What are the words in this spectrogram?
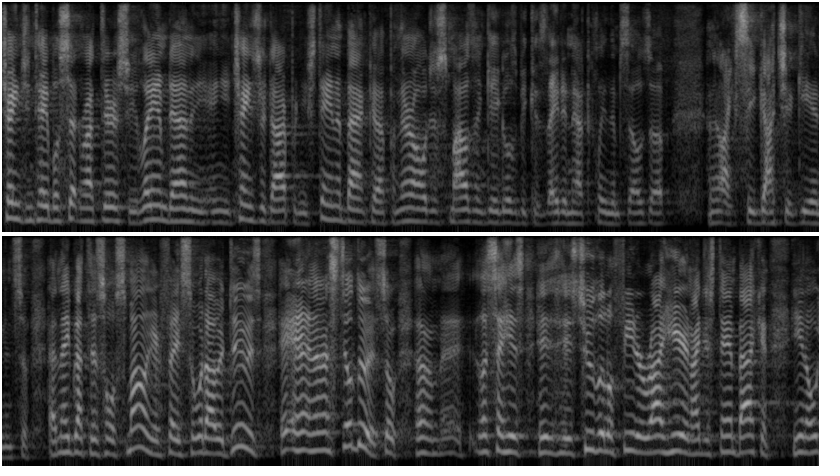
changing table sitting right there, so you lay them down and you, and you change their diaper and you stand them back up, and they're all just smiles and giggles because they didn't have to clean themselves up. And they're like, see, got you again. And so, and they've got this whole smile on your face. So what I would do is, and I still do it. So um, let's say his, his, his, two little feet are right here, and I just stand back and, you know,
